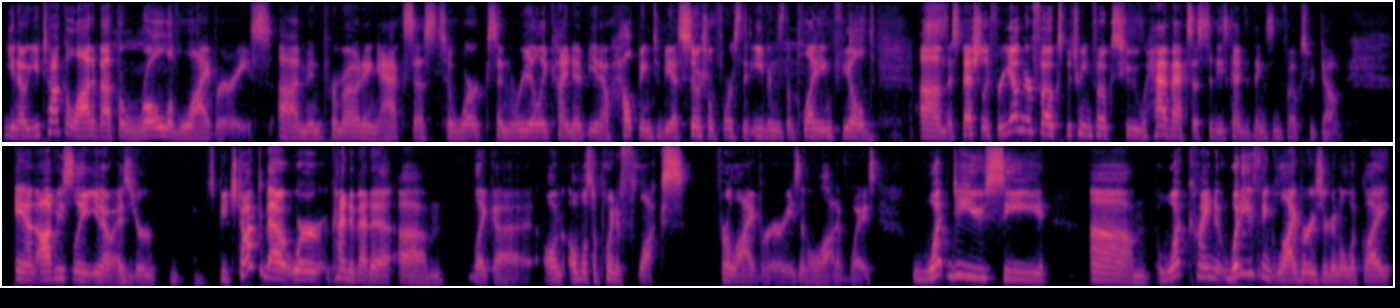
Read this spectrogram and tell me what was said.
you know, you talk a lot about the role of libraries um, in promoting access to works and really kind of, you know, helping to be a social force that evens the playing field, um, especially for younger folks between folks who have access to these kinds of things and folks who don't. And obviously, you know, as your speech talked about, we're kind of at a um, like a on almost a point of flux for libraries in a lot of ways. What do you see? um, what kind of what do you think libraries are going to look like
